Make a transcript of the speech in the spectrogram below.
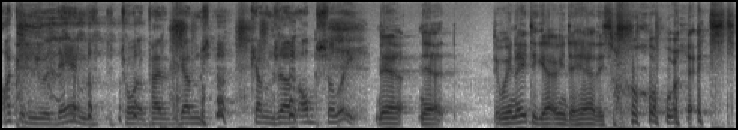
I couldn't give a damn if the toilet paper becomes comes um, obsolete. Now, now, do we need to go into how this all works?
